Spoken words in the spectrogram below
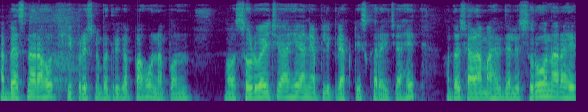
अभ्यासणार आहोत. ही प्रश्नपत्रिका पाहून आपण सोडवायची आहे आणि आपली प्रॅक्टिस करायची आहे. आता शाळा महाविद्यालय सुरू होणार आहेत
